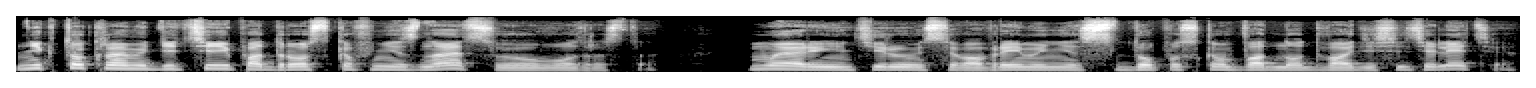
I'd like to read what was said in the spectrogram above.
никто кроме детей и подростков не знает своего возраста. Мы ориентируемся во времени с допуском в одно-два десятилетия.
